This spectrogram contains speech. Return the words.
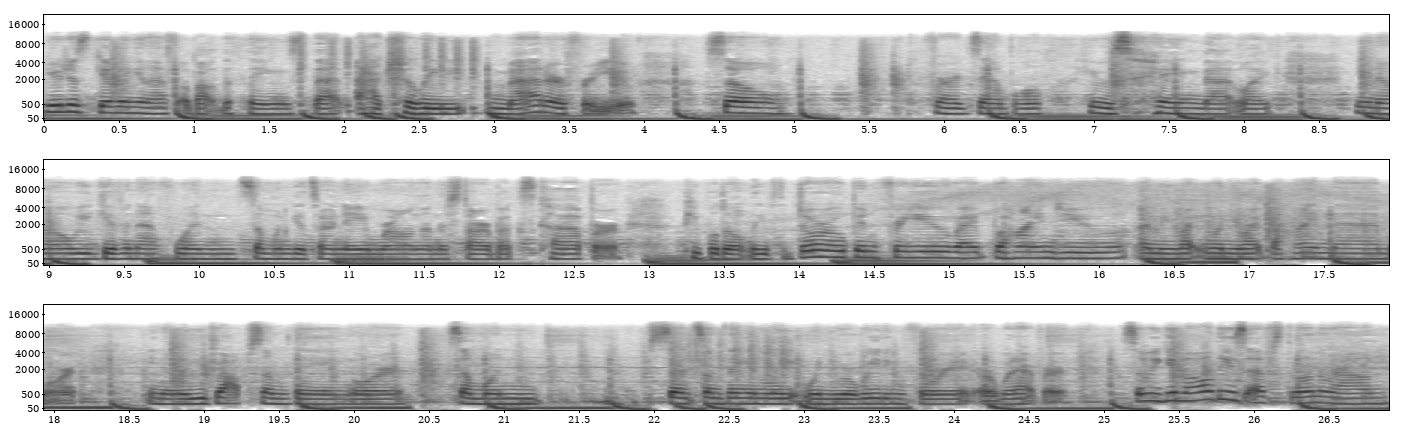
you're just giving enough about the things that actually matter for you. So, for example, he was saying that, like, you know, we give enough when someone gets our name wrong on the Starbucks cup, or people don't leave the door open for you right behind you. I mean, right when you're right behind them, or you know, you drop something, or someone sent something in late when you were waiting for it, or whatever. So we give all these F's thrown around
